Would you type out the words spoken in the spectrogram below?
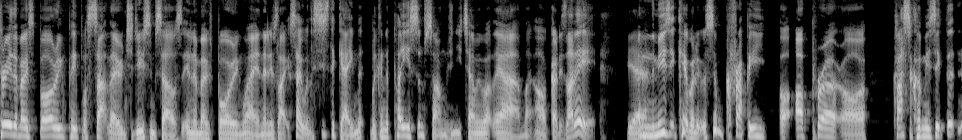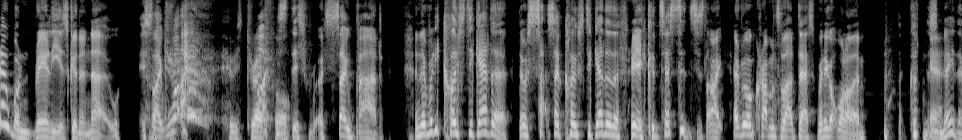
three of the most boring people sat there introduce themselves in the most boring way, and then he was like, "So, well, this is the game. We're going to play you some songs, and you tell me what they are." I'm like, "Oh God, is that it?" Yeah, And the music came on. It was some crappy opera or classical music that no one really is going to know. It's like, what? it was dreadful. is this? It's so bad. And they're really close together. They were sat so close together, the three contestants. It's like everyone cramming to that desk. We only got one of them. Like, goodness Yeah. me, they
